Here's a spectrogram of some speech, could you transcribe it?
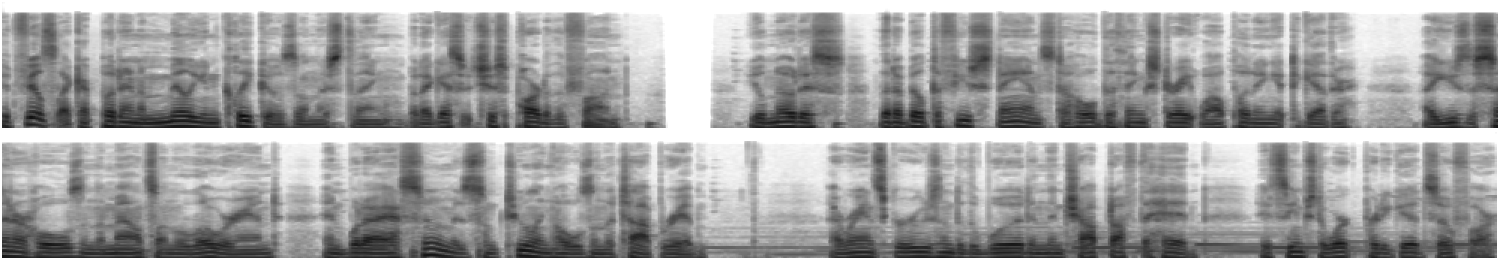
It feels like I put in a million Clecos on this thing, but I guess it's just part of the fun. You'll notice that I built a few stands to hold the thing straight while putting it together. I used the center holes and the mounts on the lower end, and what I assume is some tooling holes in the top rib. I ran screws into the wood and then chopped off the head. It seems to work pretty good so far.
